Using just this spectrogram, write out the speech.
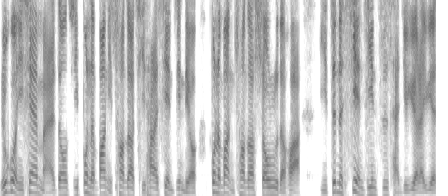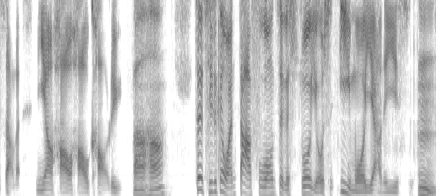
如果你现在买的东西不能帮你创造其他的现金流，不能帮你创造收入的话，你真的现金资产就越来越少了。你要好好考虑。啊哈，这其实跟玩大富翁这个桌游是一模一样的意思。嗯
